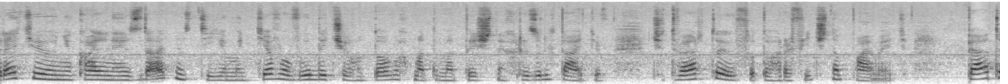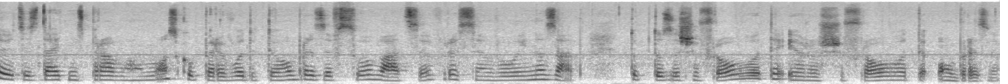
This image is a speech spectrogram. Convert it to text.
Третьою унікальною здатністю є миттєва видача готових математичних результатів, четвертою фотографічна пам'ять. П'ятою це здатність правого мозку переводити образи в слова, цифри, символи і назад, тобто зашифровувати і розшифровувати образи.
